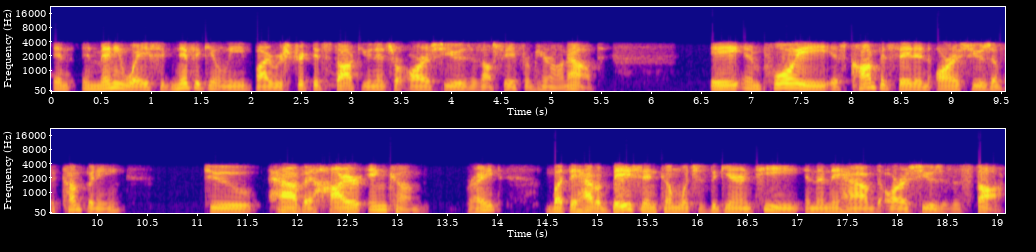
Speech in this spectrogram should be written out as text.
in, in many ways significantly by restricted stock units or RSUs, as I'll say from here on out. A employee is compensated in RSUs of the company to have a higher income, right? But they have a base income, which is the guarantee, and then they have the RSUs as a stock.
